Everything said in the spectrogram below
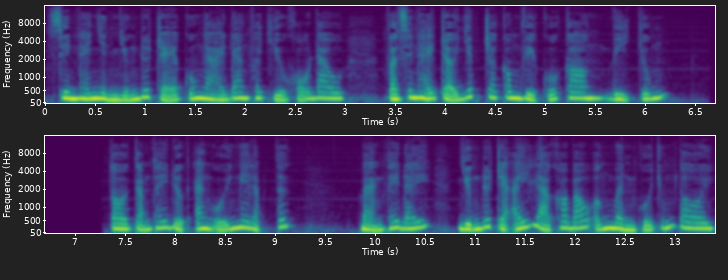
Xin hãy nhìn những đứa trẻ của Ngài đang phải chịu khổ đau, và xin hãy trợ giúp cho công việc của con vì chúng. Tôi cảm thấy được an ủi ngay lập tức. Bạn thấy đấy, những đứa trẻ ấy là kho báu ẩn mình của chúng tôi,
